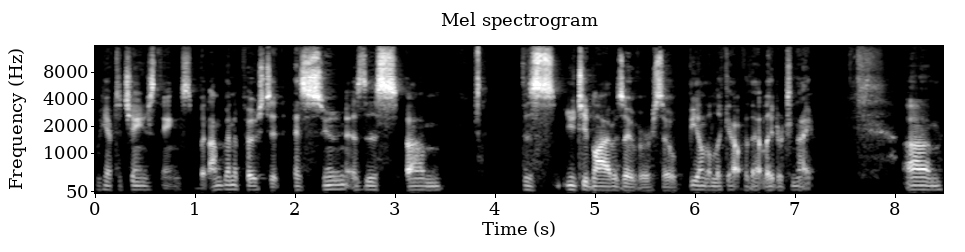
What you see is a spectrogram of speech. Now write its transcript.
we have to change things. But I'm going to post it as soon as this um, this YouTube live is over. So be on the lookout for that later tonight. Um,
